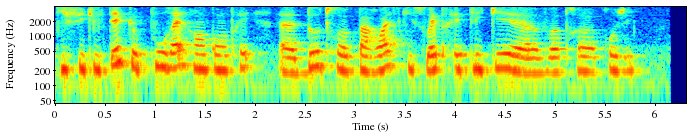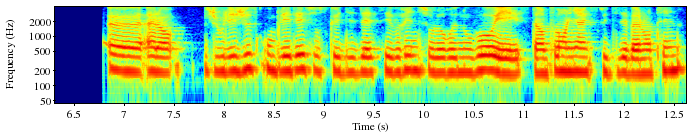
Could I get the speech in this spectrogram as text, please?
difficultés que pourraient rencontrer d'autres paroisses qui souhaitent répliquer votre projet? Alors, je voulais juste compléter sur ce que disait Séverine sur le renouveau et c'était un peu en lien avec ce que disait Valentine.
